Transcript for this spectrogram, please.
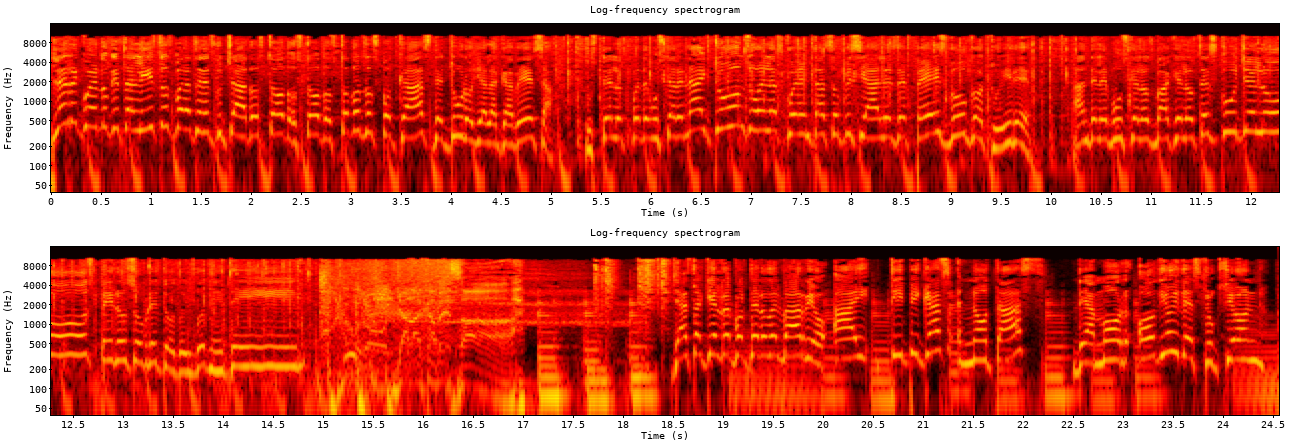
Les recuerdo que están listos para ser escuchados todos, todos, todos los podcasts de Duro y a la cabeza. Usted los puede buscar en iTunes o en las cuentas oficiales de Facebook o Twitter. Ándele, búsquelos, bájelos, escúchelos, pero sobre todo imponente. Duro y a la cabeza. Ya está aquí el reportero del barrio. Hay típicas notas de amor, odio y destrucción.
